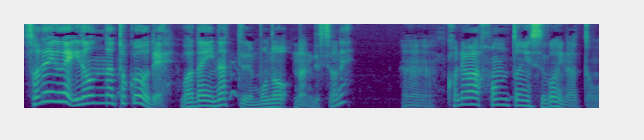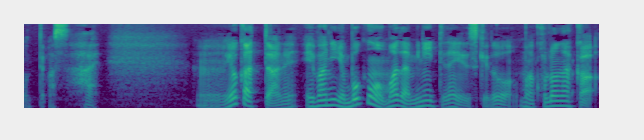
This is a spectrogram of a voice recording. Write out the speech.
それぐらいいろんなところで話題になってるものなんですよね。うん、これは本当にすごいなと思ってます。はい。うん、よかったらね、エヴァンゲリオン、僕もまだ見に行ってないですけど、まあコロナ禍、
